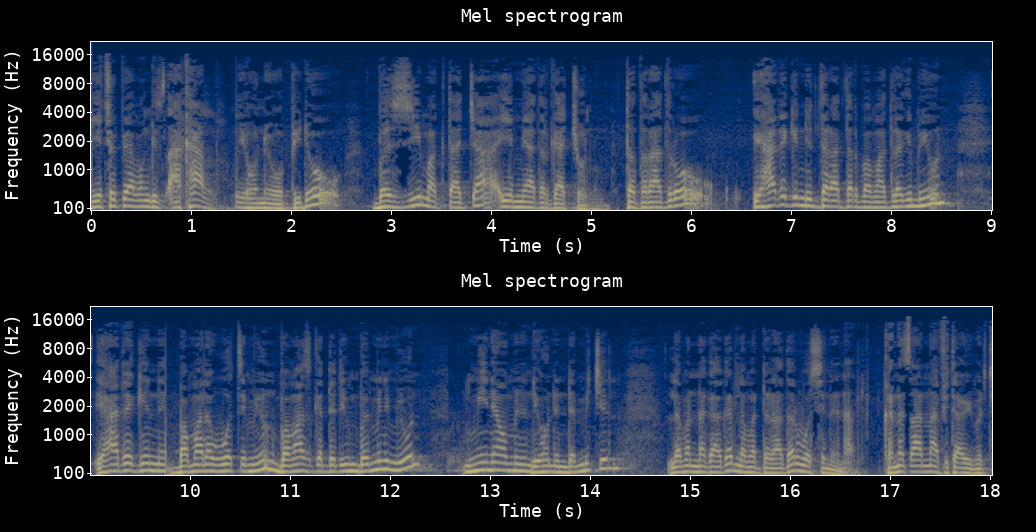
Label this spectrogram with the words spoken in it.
የኢትዮጵያ መንግስት አካል የሆነ ኦፒዲዮ በዚህ መቅጣጫ የሚያደርጋቸው ነው። ተደራድሮ ኢህአዴግ እንዲደራደር በማድረግ ይሁን ኢህአዴግን በመለወጥ ይሁን በማስገደድ በምን ይሁን ሚናው ምን ሊሆን እንደሚችል ለመነጋገር ለመደራደር ወስነናል። ከነጻና ፊታዊ ምርጫ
